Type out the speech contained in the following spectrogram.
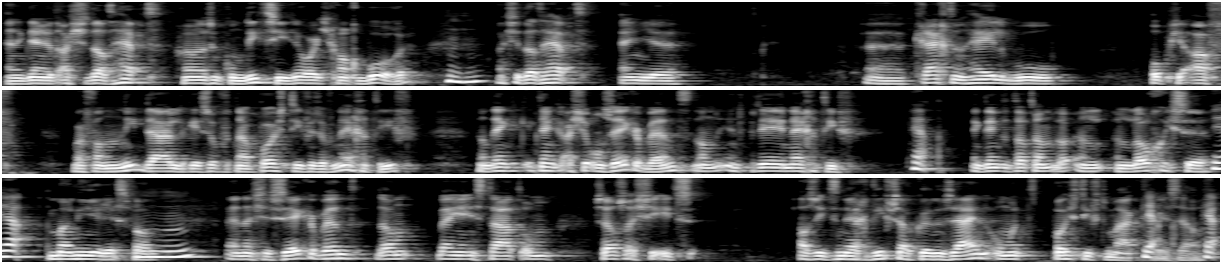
En ik denk dat als je dat hebt, gewoon als een conditie, zo word je gewoon geboren. Als je dat hebt en je eh, krijgt een heleboel op je af waarvan niet duidelijk is of het nou positief is of negatief, dan denk ik, ik denk als je onzeker bent, dan interpreteer je negatief. Ja. Ik denk dat dat een, een, een logische Ja. manier is van. En als je zeker bent, dan ben je in staat om, zelfs als je iets, als iets negatief zou kunnen zijn, om het positief te maken voor Ja, jezelf. ja.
